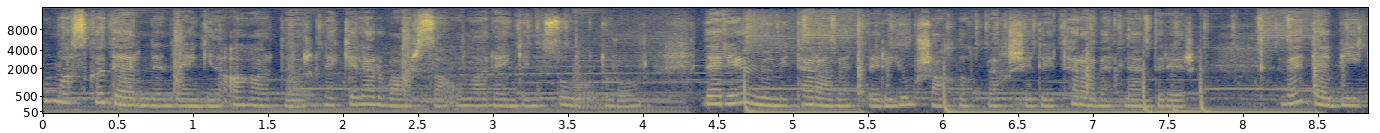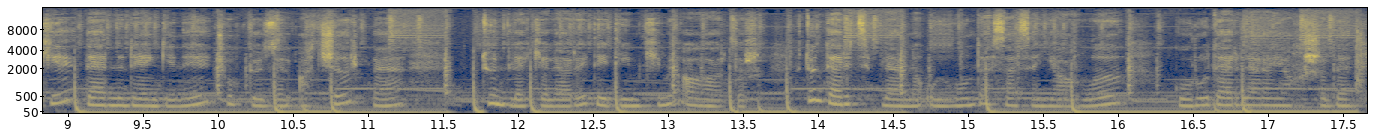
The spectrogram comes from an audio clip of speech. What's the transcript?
Bu maska dərinin rəngini ağardır, ləkələr varsa onlar rəngini soluqdurur, dəriyə ümumi təravət verir, yumşaqlıq bəxş edir, təravətləndirir və təbii ki, dərinin rəngini çox gözəl açır və tünd ləkələri dediyim kimi ağardır. Bütün dəri tiplərinə uyğundur. Əsasən yağlı, quru dərilərə yaxşıdır.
